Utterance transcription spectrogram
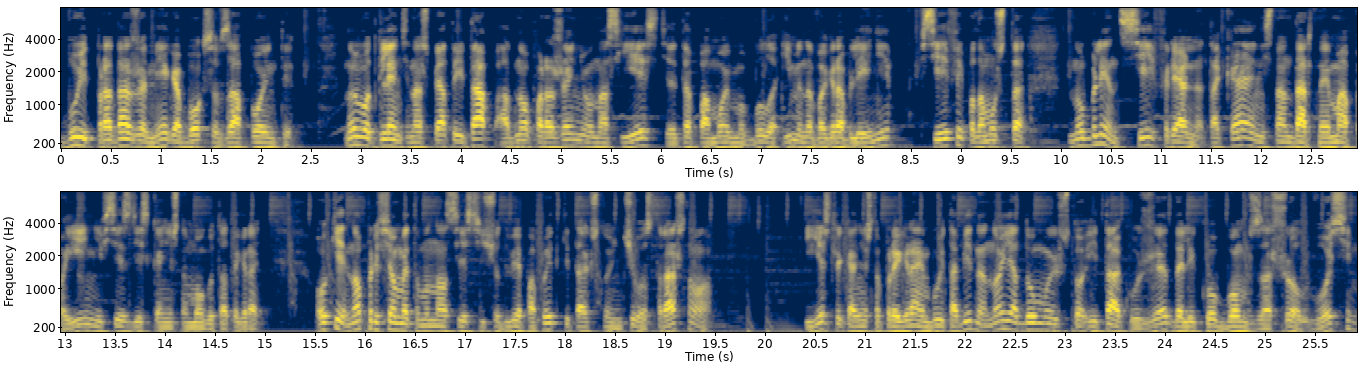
будет продажа мегабоксов за поинты. Ну и вот гляньте, наш пятый этап. Одно поражение у нас есть. Это, по-моему, было именно в ограблении в сейфе, потому что, ну блин, сейф реально такая нестандартная мапа, и не все здесь, конечно, могут отыграть. Окей, но при всем этом у нас есть еще две попытки, так что ничего страшного. Если, конечно, проиграем, будет обидно, но я думаю, что и так уже далеко бомж зашел. 8,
